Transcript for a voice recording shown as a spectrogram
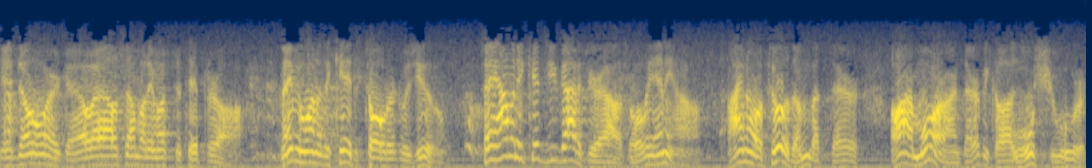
It don't work. Uh, well, somebody must have tipped her off. Maybe one of the kids told her it was you. Say, how many kids you got at your house, Ole, anyhow? I know two of them, but there are more, aren't there? Because. Oh, sure.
